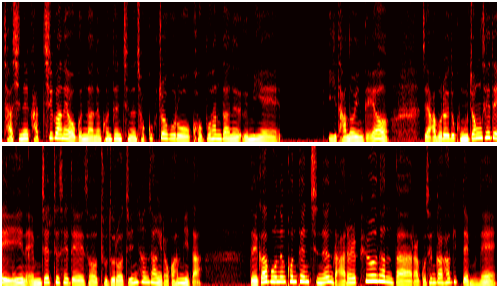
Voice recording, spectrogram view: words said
자신의 가치관에 어긋나는 컨텐츠는 적극적으로 거부한다는 의미의 이 단어인데요. 이제 아무래도 공정 세대인 MZ 세대에서 두드러진 현상이라고 합니다. 내가 보는 콘텐츠는 나를 표현한다라고 생각하기 때문에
